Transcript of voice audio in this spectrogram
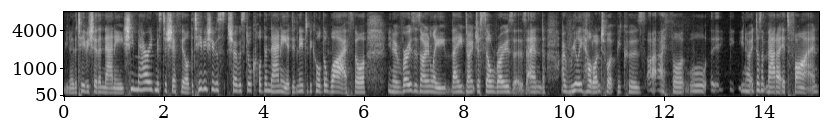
you know, the TV show The Nanny, she married Mr. Sheffield. The TV show was, show was still called The Nanny. It didn't need to be called The Wife or, you know, Roses Only. They don't just sell roses. And I really held on to it because I, I thought, well, you know, it doesn't matter. It's fine.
